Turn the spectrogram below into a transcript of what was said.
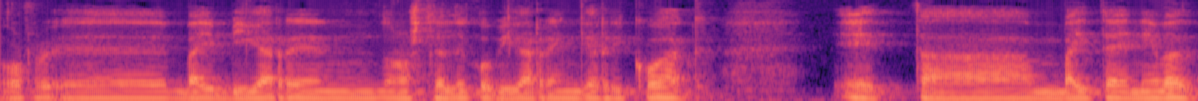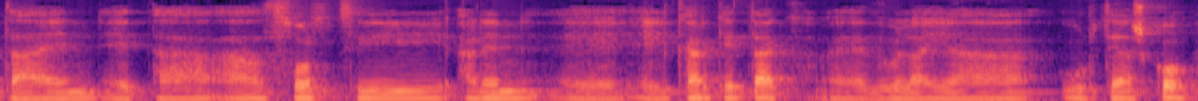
hor, e, bai bigarren, donostialdeko bigarren gerrikoak, eta baita ene bat eta en, eta azortziaren e, elkarketak e, duela urte asko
